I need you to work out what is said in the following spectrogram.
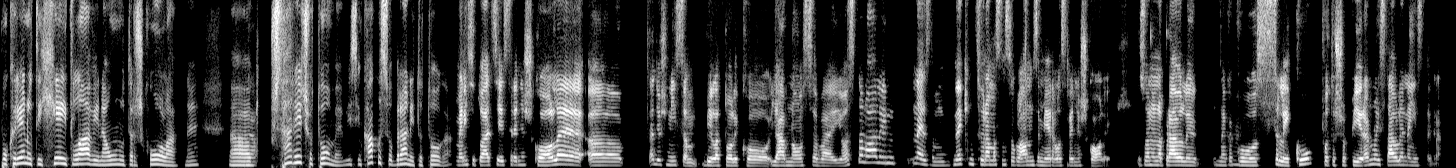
pokrenutih hate lavina unutar škola. Ne? Šta reći o tome? Mislim, kako se obraniti od toga? Meni situacija iz srednje škole tad još nisam bila toliko javna osoba i ostalo, ali ne znam, nekim curama sam se uglavnom zamjerila u srednjoj školi. Da su one napravili nekakvu sliku, photoshopiranu i stavili na Instagram.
